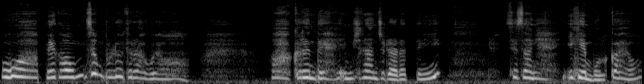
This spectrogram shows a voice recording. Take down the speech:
우와, 배가 엄청 부르더라고요. 아, 그런데 임신한 줄 알았더니 세상에 이게 뭘까요?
